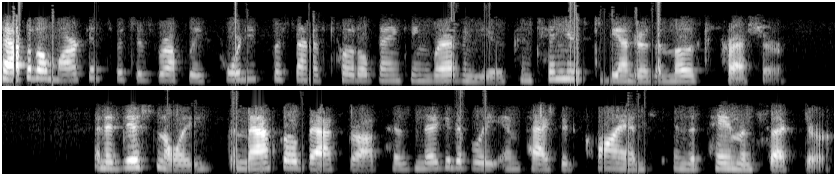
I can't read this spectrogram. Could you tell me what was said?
Capital markets, which is roughly 40% of total banking revenue, continues to be under the most pressure. And additionally, the macro backdrop has negatively impacted clients in the payment sector,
